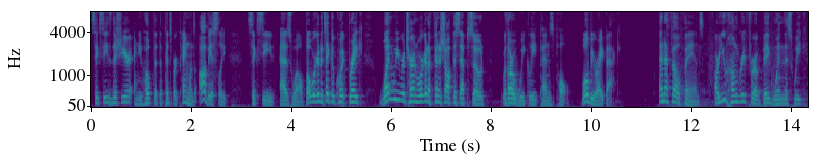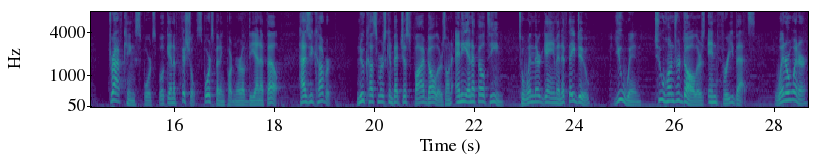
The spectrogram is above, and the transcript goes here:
succeeds this year, and you hope that the Pittsburgh Penguins obviously succeed as well. But we're going to take a quick break. When we return, we're going to finish off this episode with our weekly Pens poll. We'll be right back. NFL fans, are you hungry for a big win this week? DraftKings Sportsbook, an official sports betting partner of the NFL, has you covered. New customers can bet just $5 on any NFL team to win their game, and if they do, you win $200 in free bets. Winner, winner,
